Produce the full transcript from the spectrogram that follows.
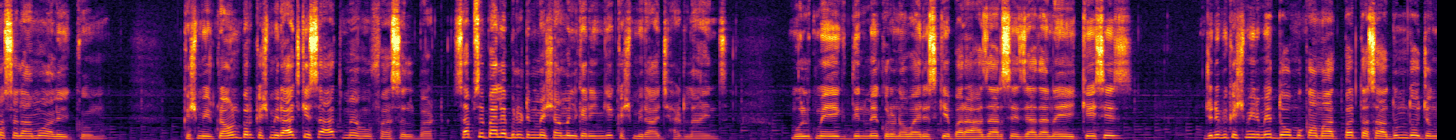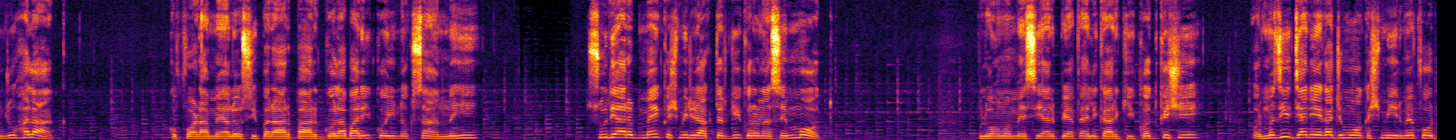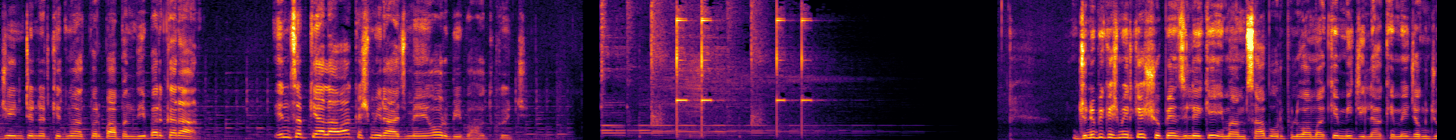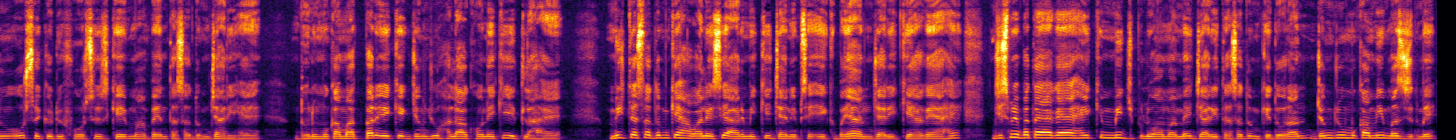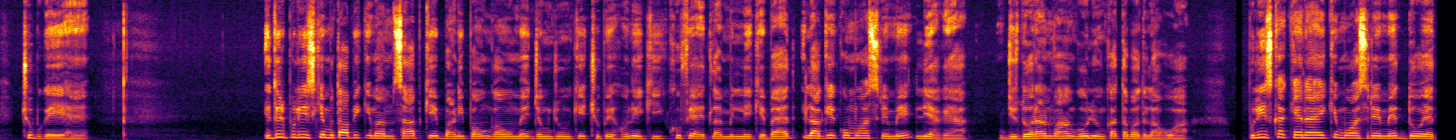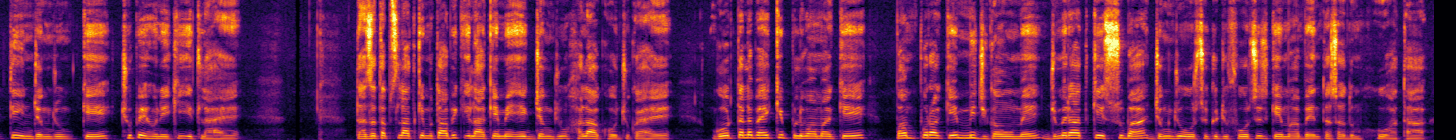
अस्सलाम कश्मीर क्राउन पर कश्मीर आज के साथ मैं हूँ फैसल भट्ट। सबसे पहले बुलेटिन में शामिल करेंगे कश्मीर आज हेडलाइंस। मुल्क में एक दिन में कोरोना वायरस के बारह हज़ार से ज़्यादा नए केसेस। जनूबी कश्मीर में दो मुकाम पर तसादुम, दो जंगजू हलाक। कुपवाड़ा में एलओसी पर आर पार गोलाबारी, कोई नुकसान नहीं। सऊदी अरब में कश्मीरी डॉक्टर की कोरोना से मौत। पुलवामा में सी आर पी एफ़ एहलकार की खुदकशी और मजीद जानिएगा जम्मू और कश्मीर में फोर जी इंटरनेट खदमात पर पाबंदी बरकरार। इन सब के अलावा कश्मीर आज में और भी बहुत कुछ। जनूबी कश्मीर के शोपियाँ ज़िले के इमाम साहब और पुलवामा के मिज इलाके में जंगजू और सिक्योरिटी फोर्सेज के माबेन तसदम जारी है। दोनों मकाम पर एक एक जंगजू हलाक होने की इतला है। मिज तसदम के हवाले से आर्मी की जानब से एक बयान जारी किया गया है, जिसमें बताया गया है कि मिज पुलवामा में जारी तसदम के दौरान जंगजू मुकामी मस्जिद में छुप गए हैं। इधर पुलिस के मुताबिक इमाम साहब के बाणीपाऊ गाँव में जंगजुओं के छुपे होने की खुफिया इतला मिलने के बाद इलाके को मुहासरे में लिया गया। जिस दौरान वहाँ गोलियों का तबादला हुआ। पुलिस का कहना है कि मुआसरे में दो या तीन जंगजू के छुपे होने की इतला है। ताज़ा तफसलात के मुताबिक इलाके में एक जंगजू हलाक हो चुका है। गौरतलब है कि पुलवामा के पम्पुरा के मिज गाँव में जुमेरात के सुबह जंगजू और सिक्योरिटी फोर्सेज के माबेन तसादम हुआ था,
